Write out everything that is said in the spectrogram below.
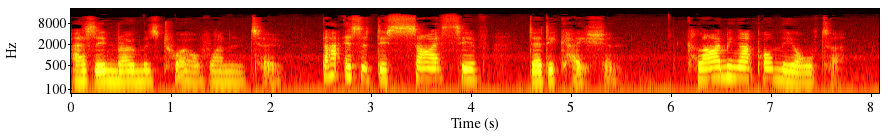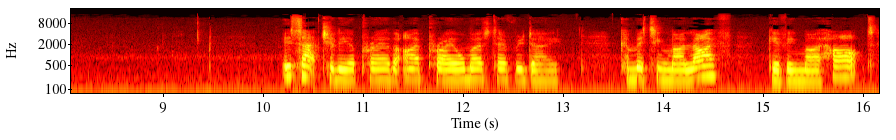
as in Romans 12 1 and 2. That is a decisive dedication, climbing up on the altar. It's actually a prayer that I pray almost every day, committing my life, giving my heart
